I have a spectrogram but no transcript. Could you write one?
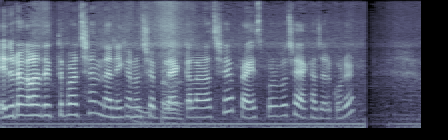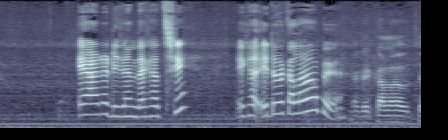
এই দুটো কালার দেখতে পাচ্ছেন? দেন এখানে হচ্ছে ব্ল্যাক কালার আছে। প্রাইস পড়বে হচ্ছে এক হাজার করে। এ একটা ডিজাইন দেখাচ্ছি। এখানে এটার কালার হবে? এটা কালার হচ্ছে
